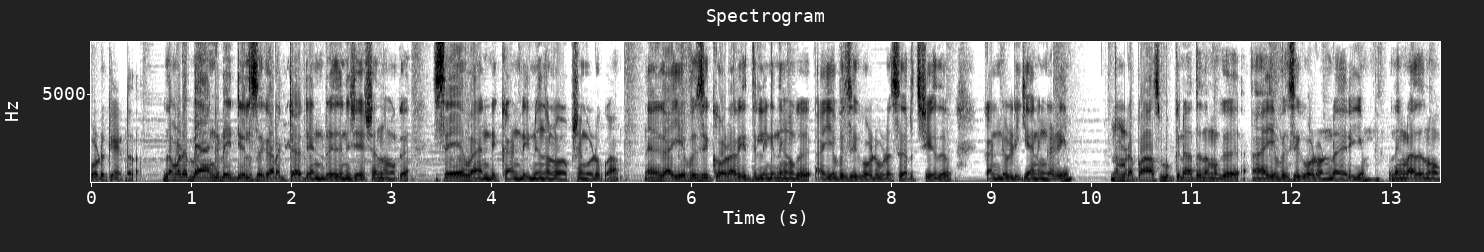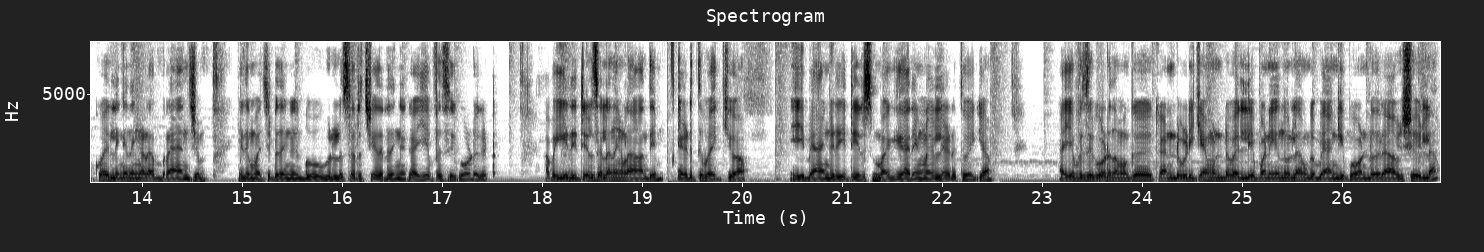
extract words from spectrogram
കൊടുക്കേണ്ടത്. നമ്മുടെ ബാങ്ക് ഡീറ്റെയിൽസ് കറക്റ്റായിട്ട് എന്റർ ചെയ്തതിന് ശേഷം നമുക്ക് സേവ് ആൻഡ് കണ്ടിന്യൂ എന്നുള്ള ഓപ്ഷൻ കൊടുക്കാം. നിങ്ങൾക്ക് I F S C code അറിയത്തില്ലെങ്കിൽ നിങ്ങൾക്ക് I F S C code ഇവിടെ സെർച്ച് ചെയ്ത് കണ്ടുപിടിക്കാനും കഴിയും. നമ്മുടെ പാസ്ബുക്കിനകത്ത് നമുക്ക് I F S C code ഉണ്ടായിരിക്കും. നിങ്ങളത് നോക്കുക. അല്ലെങ്കിൽ നിങ്ങളുടെ ബ്രാഞ്ചും ഇതും വെച്ചിട്ട് നിങ്ങൾക്ക് ഗൂഗിളിൽ സെർച്ച് ചെയ്തിട്ട് നിങ്ങൾക്ക് I F S C code കിട്ടും. അപ്പോൾ ഈ ഡീറ്റെയിൽസ് എല്ലാം നിങ്ങൾ ആദ്യം എടുത്ത് വയ്ക്കുക ഈ ബാങ്ക് ഡീറ്റെയിൽസും ബാക്കി കാര്യങ്ങളെല്ലാം എടുത്ത് വയ്ക്കുക I F S C code നമുക്ക് കണ്ടുപിടിക്കാൻ വേണ്ടി വലിയ പണിയൊന്നുമില്ല. നമുക്ക് ബാങ്കിൽ പോകേണ്ട ഒരു ആവശ്യമില്ല.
